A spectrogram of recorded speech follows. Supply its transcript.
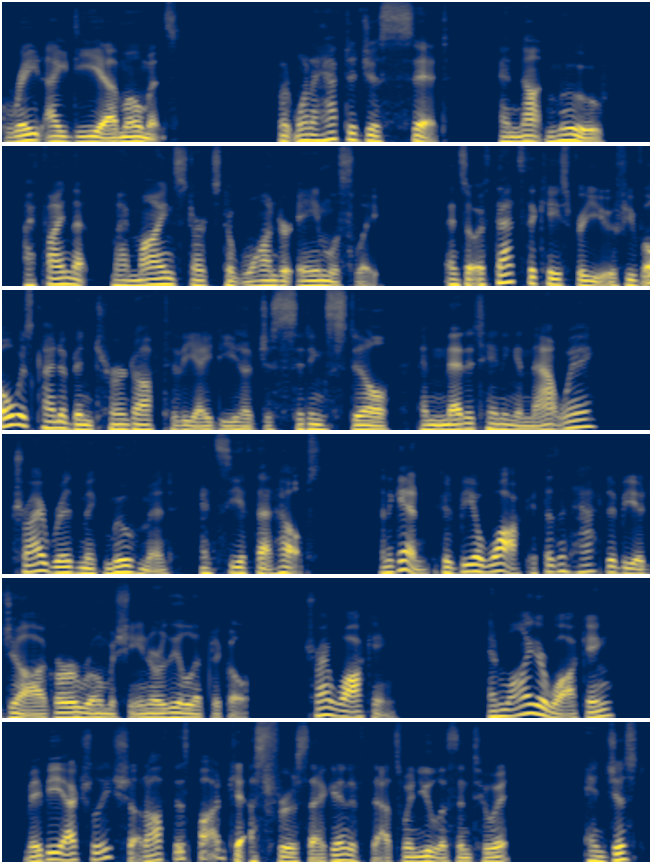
great idea moments. But when I have to just sit and not move, I find that my mind starts to wander aimlessly. And so, if that's the case for you, if you've always kind of been turned off to the idea of just sitting still and meditating in that way, try rhythmic movement and see if that helps. And again, it could be a walk. It doesn't have to be a jog or a row machine or the elliptical. Try walking. And while you're walking, maybe actually shut off this podcast for a second if that's when you listen to it and just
